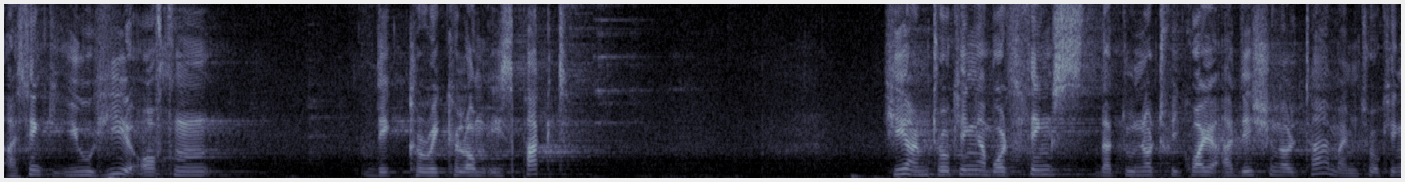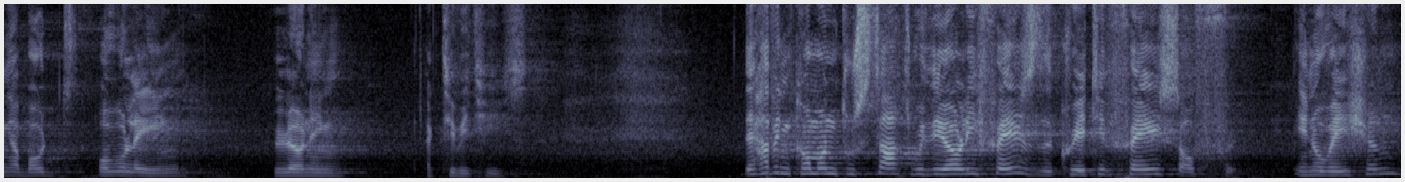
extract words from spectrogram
I think you hear often the curriculum is packed. Here I'm talking about things that do not require additional time. I'm talking about overlaying learning activities. They have in common to start with the early phase, the creative phase of innovation,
